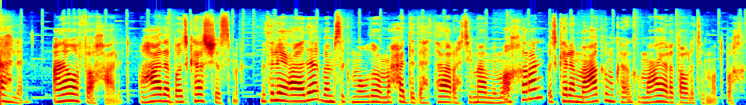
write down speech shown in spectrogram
أهلا. أنا وفاء خالد. وهذا بودكاست شو اسمه؟ مثل العادة بمسك موضوع محدد أثار اهتمامي مؤخرا وأتكلم معاكم كأنكم معي على طاولة المطبخ.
